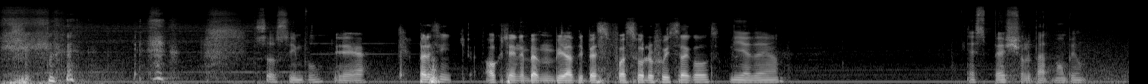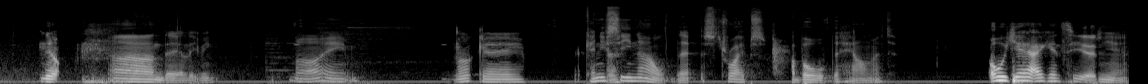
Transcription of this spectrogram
so simple. Yeah. But I think Octane and Batmobile are the best for solo freestyle goals. Yeah, they are. Especially Batmobile. Yeah. And they're leaving. Bye. Okay. Can you see now the stripes above the helmet? Oh yeah, I can see it. Yeah.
